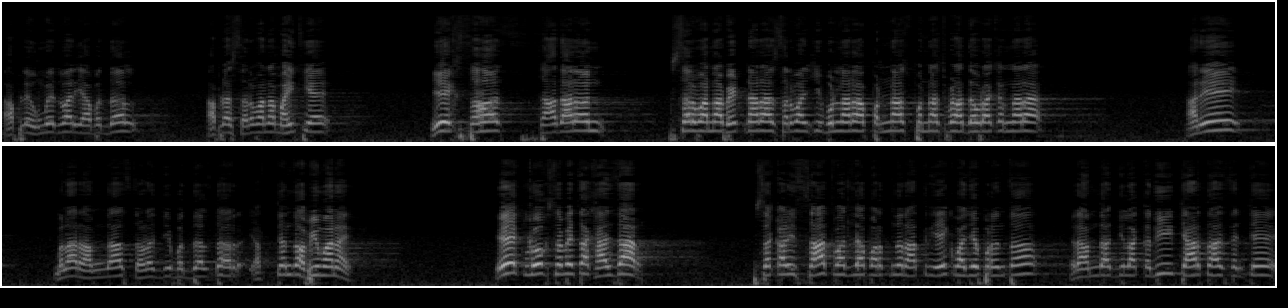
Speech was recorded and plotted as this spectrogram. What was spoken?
आपले उमेदवार याबद्दल आपल्या सर्वांना माहिती आहे. एक सहज साधारण सर्वांना भेटणारा सर्वांशी बोलणारा पन्नास पन्नास वेळा दौरा करणारा. आणि मला रामदास तळसजी बद्दल तर अत्यंत अभिमान आहे. एक लोकसभेचा खासदार सकाळी सात वाजल्यापासून रात्री एक वाजेपर्यंत रामदासजीला कधी चार तास त्यांचे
